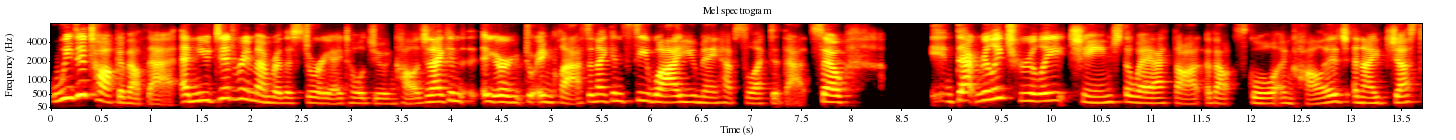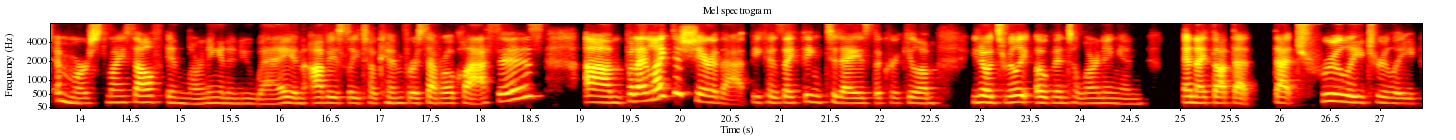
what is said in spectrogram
We did talk about that. And you did remember the story I told you in college, and I can, you're in class, and I can see why you may have selected that. So that really truly changed the way I thought about school and college. And I just immersed myself in learning in a new way and obviously took him for several classes. Um, but I like to share that because I think today is the curriculum, you know, it's really open to learning. And and I thought that that truly, truly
